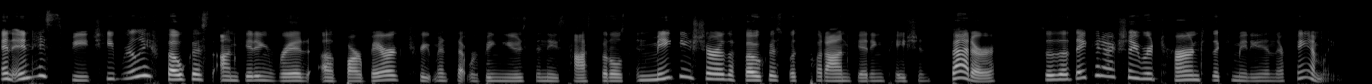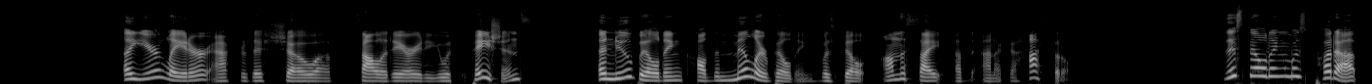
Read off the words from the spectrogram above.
And in his speech, he really focused on getting rid of barbaric treatments that were being used in these hospitals and making sure the focus was put on getting patients better so that they could actually return to the community and their families. A year later, after this show of solidarity with the patients, a new building called the Miller Building was built on the site of the Anoka Hospital. This building was put up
